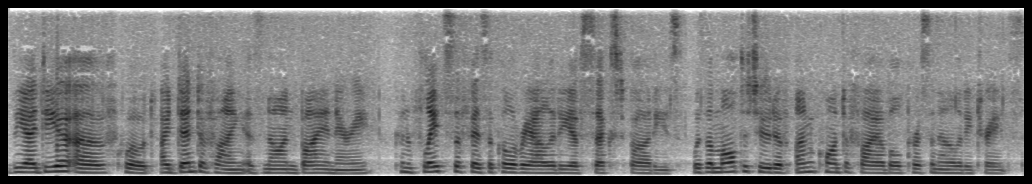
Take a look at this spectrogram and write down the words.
The idea of, quote, identifying as non binary conflates the physical reality of sexed bodies with a multitude of unquantifiable personality traits.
